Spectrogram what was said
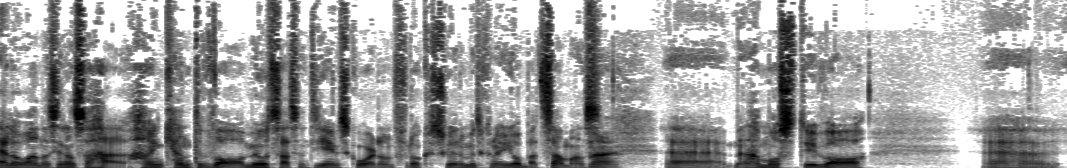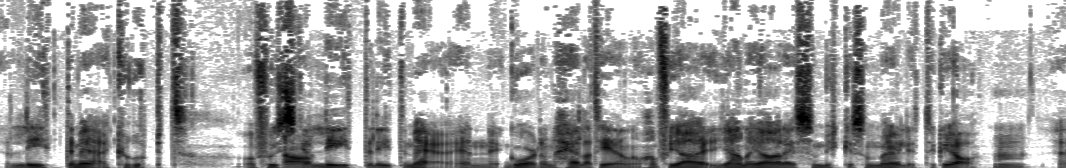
eller å andra sidan så här, han kan inte vara motsatsen till James Gordon för då skulle de inte kunna jobba tillsammans. Eh, men han måste ju vara eh, lite mer korrupt och fuska Ja. lite, lite mer än Gordon hela tiden. Och han får göra, gärna göra det så mycket som möjligt tycker jag. Mm. Eh,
